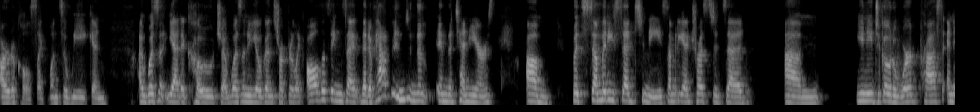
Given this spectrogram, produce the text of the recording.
articles like once a week and I wasn't yet a coach. I wasn't a yoga instructor, like all the things I, that have happened in the, in the 10 years. Um, but somebody said to me, somebody I trusted said, um, you need to go to WordPress. And,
